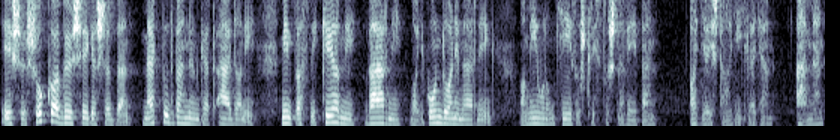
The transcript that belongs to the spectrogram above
és ő sokkal bőségesebben meg tud bennünket áldani, mint azt mi kérni, várni vagy gondolni mernénk a mi Úrunk Jézus Krisztus nevében. Adja Isten, hogy így legyen. Amen.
